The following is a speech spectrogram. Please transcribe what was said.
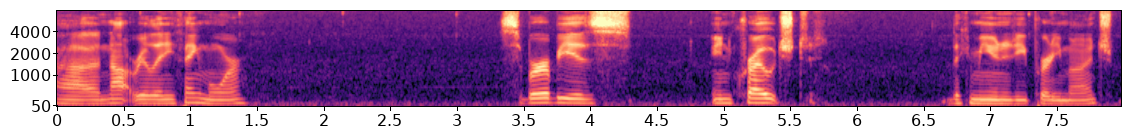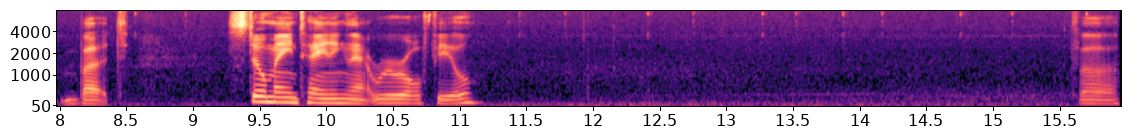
Uh, not really anything more. Suburbia encroached the community pretty much, but Still maintaining that rural feel. A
